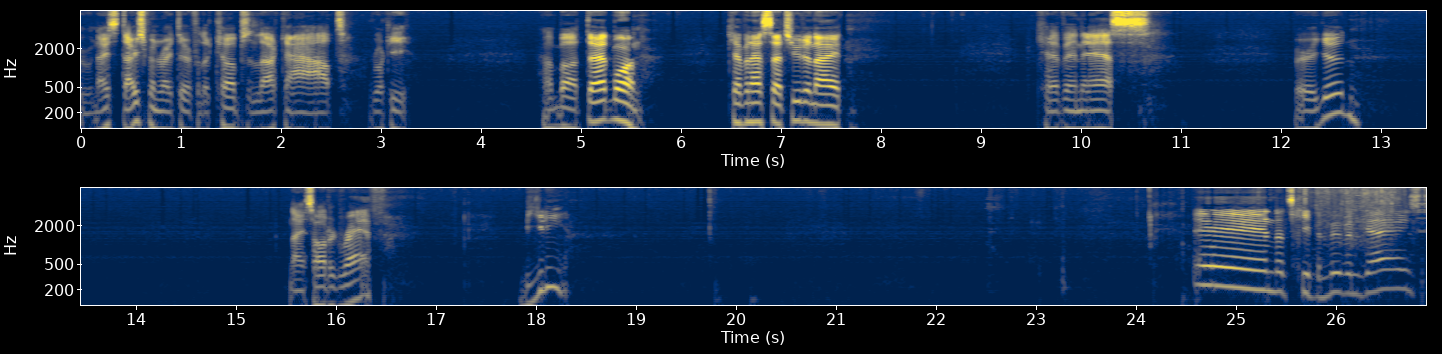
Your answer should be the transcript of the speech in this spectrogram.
Ooh, nice Deichmann right there for the Cubs. Lockout. Rookie. How about that one? Kevin S. That's you tonight. Kevin S. Very good. Nice autograph. Beauty. And let's keep it moving, guys,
